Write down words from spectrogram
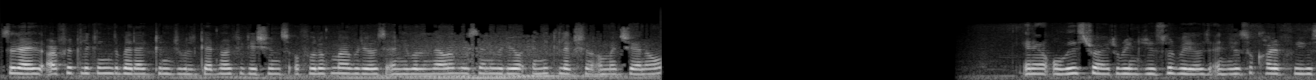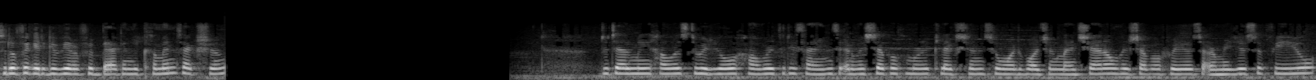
So guys after clicking the bell icon you will get notifications of all of my videos and you will never miss any video any collection on my channel and I always try to bring useful videos and useful content for you so don't forget to give your feedback in the comment section. Do tell me how was the video? How were the designs? And which type of more collections you want to watch on my channel? Which type of videos are more useful for you?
